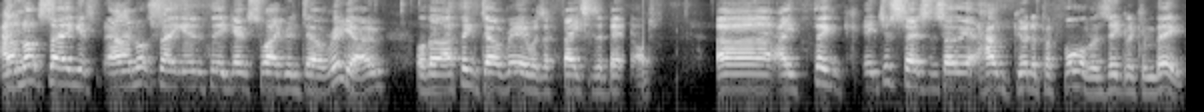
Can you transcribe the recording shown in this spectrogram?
And I'm not saying it's. And I'm not saying anything against Swagger and Del Rio, although I think Del Rio as a face is a bit odd. Uh, I think it just says something about how good a performer Ziggler can be,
